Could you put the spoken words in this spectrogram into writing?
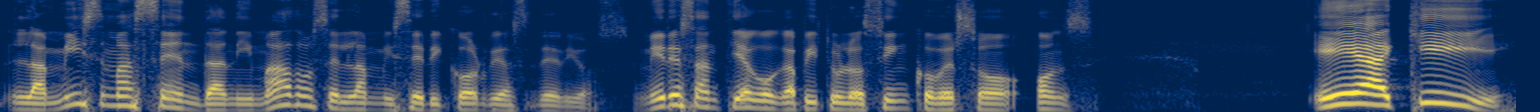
la misma senda, animados en las misericordias de Dios. Mire Santiago capítulo 5, verso 11. He aquí,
